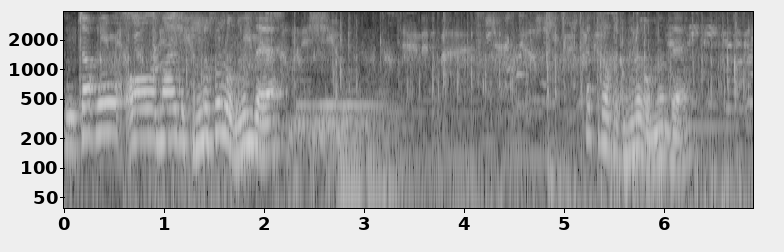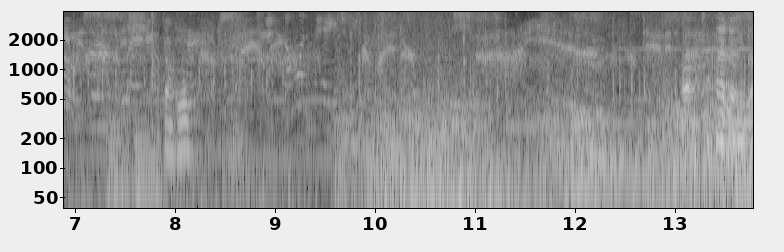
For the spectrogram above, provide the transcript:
뚫자고? 어, 나 이거 병력 별로 없는데. 테프 타서 병력 없는데. 일단 고. 아, 투파일런이다.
